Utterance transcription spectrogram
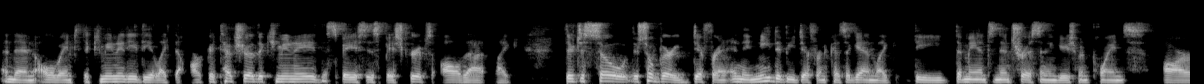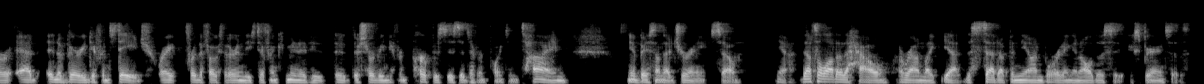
and then all the way into the community, the like the architecture of the community, the spaces, space groups, all that like they're just so they're so very different and they need to be different because again like the demands and interests and engagement points are at in a very different stage right? For the folks that are in these different communities they're, they're serving different purposes at different points in time you know based on that journey. So yeah that's a lot of the how around like yeah the setup and the onboarding and all those experiences.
